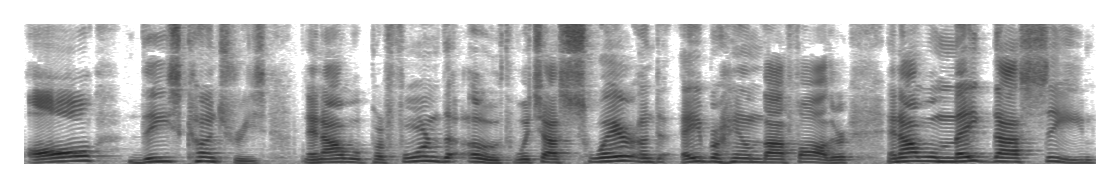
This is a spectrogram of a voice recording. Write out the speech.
all these countries and I will perform the oath which I swear unto Abraham thy father, and I will make thy seed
